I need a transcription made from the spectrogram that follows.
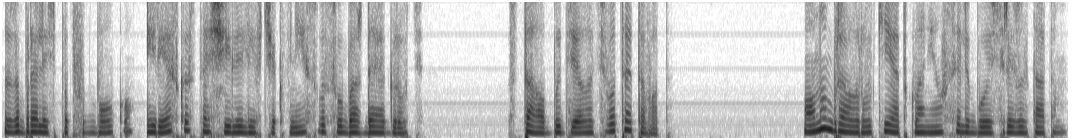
забрались под футболку и резко стащили лифчик вниз, высвобождая грудь. «Стал бы делать вот это вот». Он убрал руки и отклонился, любуясь результатом.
